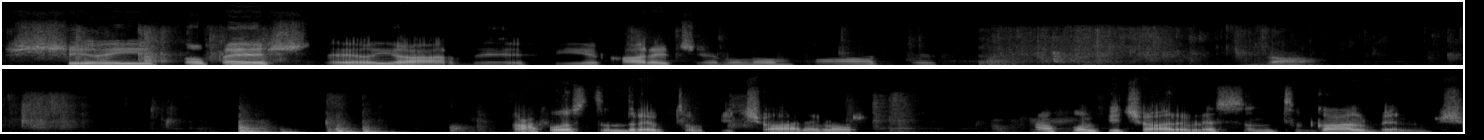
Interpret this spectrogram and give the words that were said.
și îi topește, îi arde fiecare celulă în parte. Da. A fost în dreptul picioarelor. Ok. Acum picioarele sunt galben și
